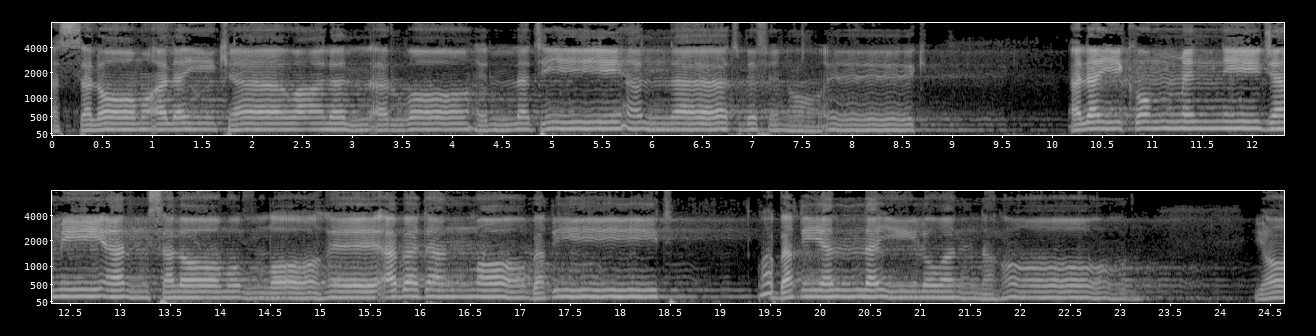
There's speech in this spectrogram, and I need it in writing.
السلام عليك وعلى الأرواح التي هلت بفنائك. عليكم مني جميعا. سلام الله أبدا ما بقيت وبقي الليل والنهار. يا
